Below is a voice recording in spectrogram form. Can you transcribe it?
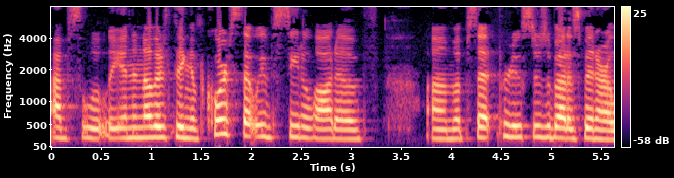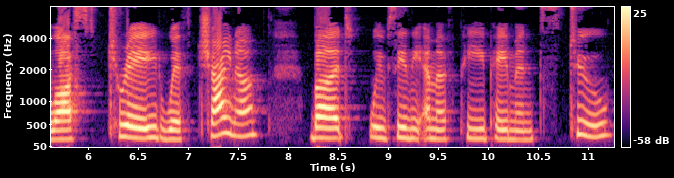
Absolutely. And another thing, of course, that we've seen a lot of um, upset producers about has been our lost trade with China. But we've seen the MFP payments too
